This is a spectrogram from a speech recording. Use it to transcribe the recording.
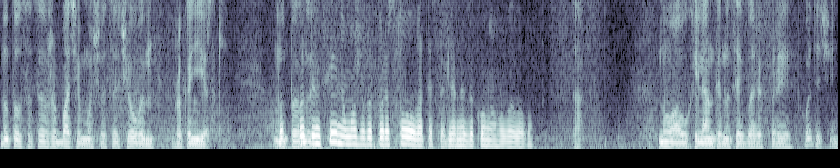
Ну то це, це вже бачимо, що це човен браконьєрський. Ну, пот- потенційно може використовуватися для незаконного вилову. так. Ну, а ухилянти на цей берег переходять чи ні?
